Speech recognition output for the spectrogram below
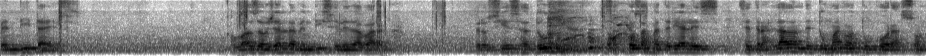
bendita es. Allah la bendice y le da baraka. Pero si esa dunya, esas cosas materiales se trasladan de tu mano a tu corazón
